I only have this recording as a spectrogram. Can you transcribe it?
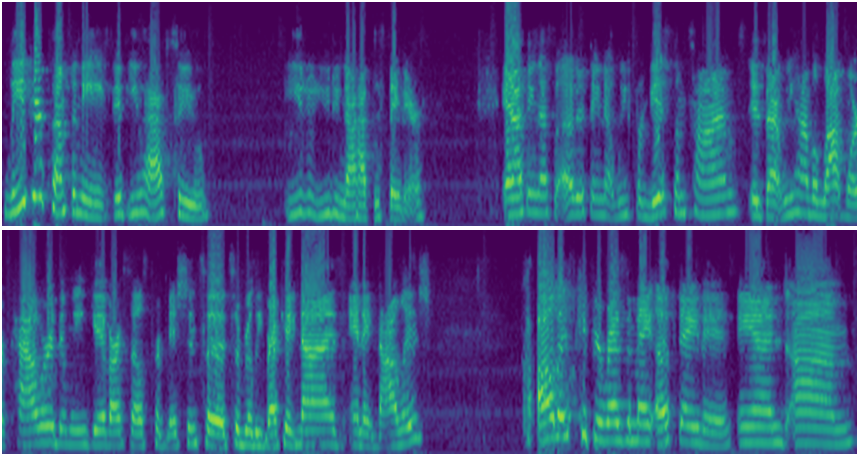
leave your companies if you have to. You do, you do not have to stay there. And I think that's the other thing that we forget sometimes is that we have a lot more power than we give ourselves permission to, to really recognize and acknowledge always keep your resume updated. And um,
